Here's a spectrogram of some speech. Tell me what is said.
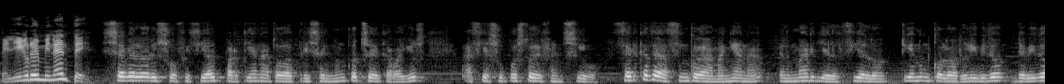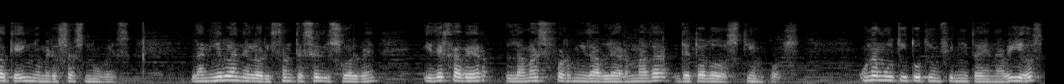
¡Peligro inminente! Sevelor y su oficial partían a toda prisa en un coche de caballos hacia su puesto defensivo. Cerca de las 5 de la mañana, el mar y el cielo tienen un color lívido debido a que hay numerosas nubes. La niebla en el horizonte se disuelve y deja ver la más formidable armada de todos los tiempos. Una multitud infinita de navíos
